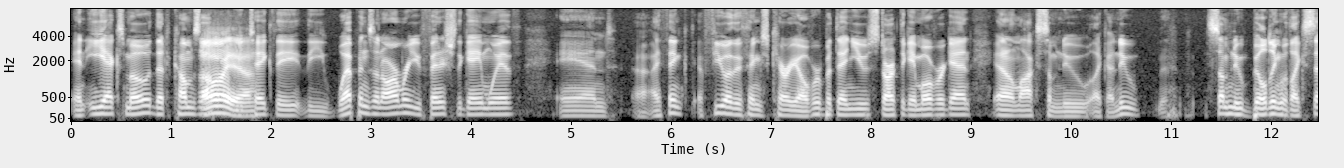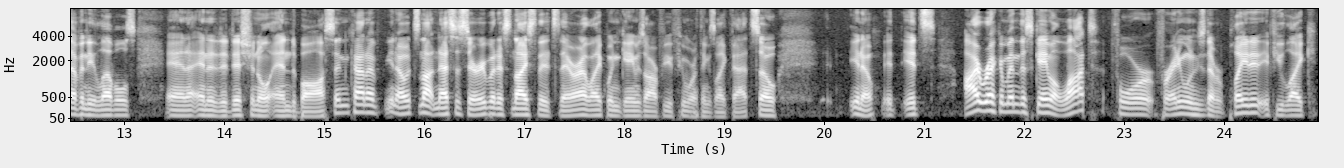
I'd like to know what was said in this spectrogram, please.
an EX mode that comes up. Oh yeah. You take the the weapons and armor you finish the game with, and uh, I think a few other things carry over. But then you start the game over again. It unlocks some new like a new some new building with like 70 levels and, and an additional end boss and kind of you know it's not necessary but it's nice that it's there i like when games offer you a few more things like that so you know it, it's i recommend this game a lot for for anyone who's never played it if you like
